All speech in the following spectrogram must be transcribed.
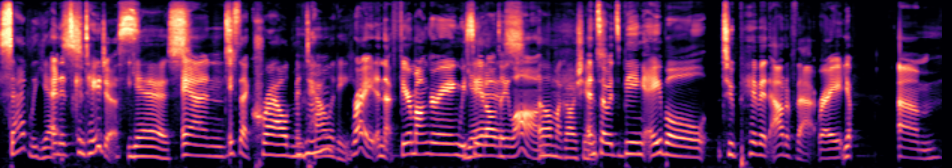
sadly, yes, And it's contagious. Yes, And- it's that crowd mentality. Right. And that fear mongering, we see it all day long. Oh my gosh, Yes. And so it's being able to pivot out of that, right? Yep. Um,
